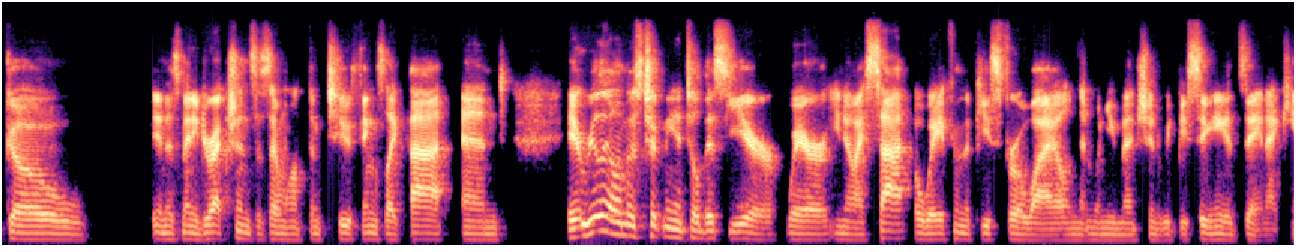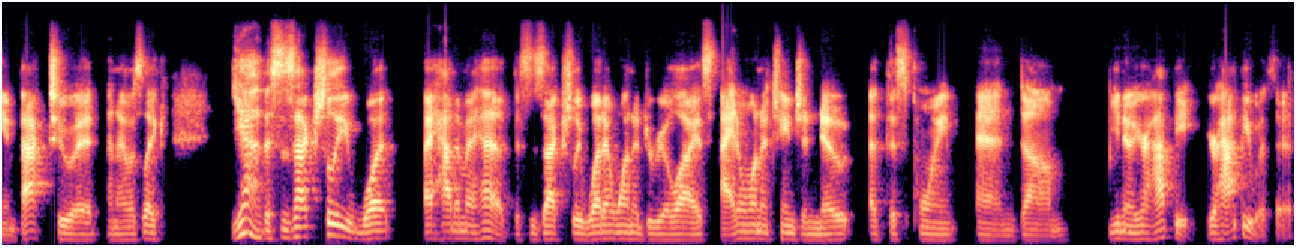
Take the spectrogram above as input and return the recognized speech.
go in as many directions as I want them to? Things like that. And it really almost took me until this year where you know i sat away from the piece for a while and then when you mentioned we'd be singing at zane i came back to it and i was like yeah this is actually what i had in my head this is actually what i wanted to realize i don't want to change a note at this point and um, you know you're happy you're happy with it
